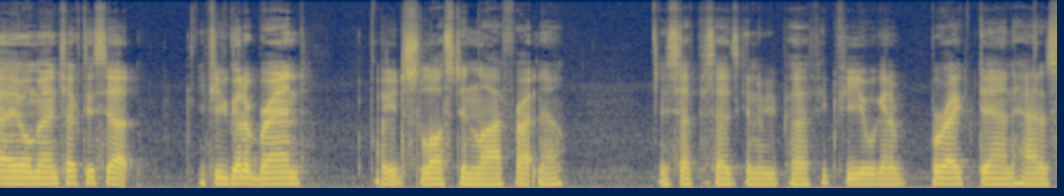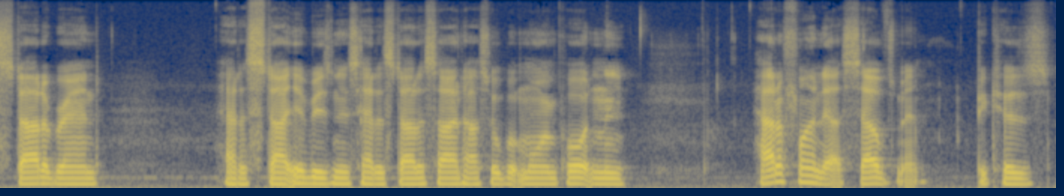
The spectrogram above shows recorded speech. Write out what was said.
Hey, yo, man, check this out. If you've got a brand or you're just lost in life right now, this episode's going to be perfect for you. We're going to break down how to start a brand, how to start your business, how to start a side hustle, but more importantly, how to find ourselves, man. Because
